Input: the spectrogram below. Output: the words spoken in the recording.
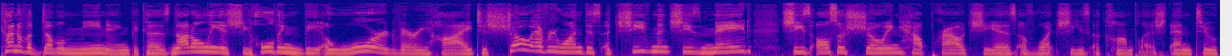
kind of a double meaning because not only is she holding the award very high to show everyone this achievement she's made, she's also showing how proud she is of what she's accomplished and to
